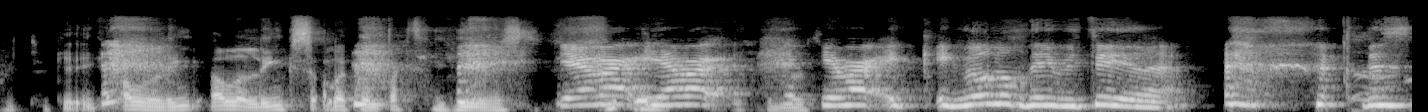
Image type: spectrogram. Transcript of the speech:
Goed, oké. Ik alle, link, alle links, alle contactgegevens. Ja, maar, ja, maar Ja, maar ik, ik wil nog debuteren. dus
